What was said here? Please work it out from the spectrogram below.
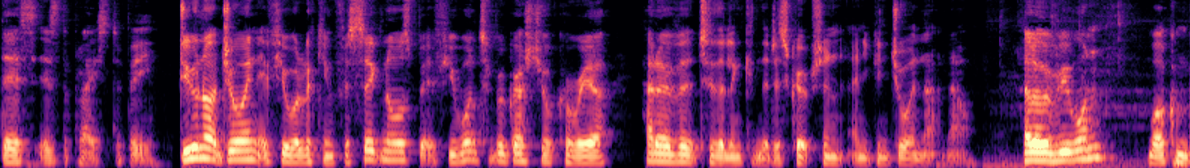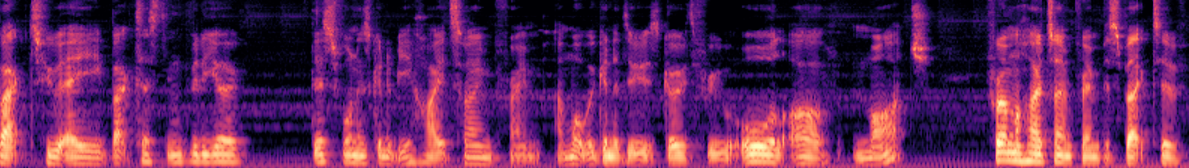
this is the place to be. Do not join if you are looking for signals, but if you want to progress your career, head over to the link in the description and you can join that now. Hello everyone, welcome back to a backtesting video. This one is going to be high time frame, and what we're going to do is go through all of March from a high time frame perspective,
